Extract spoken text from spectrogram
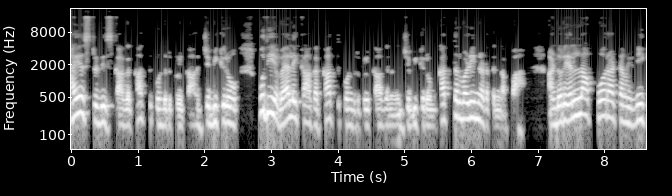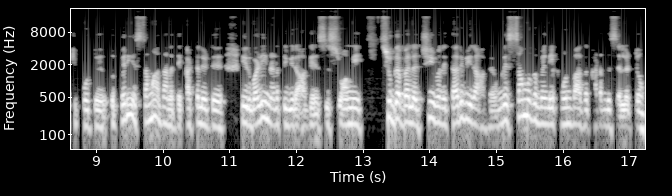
ஹையர் ஸ்டடீஸ்க்காக காத்து கொண்டிருக்கிறவங்களுக்காக ஜெபிக்கிறோம். புதிய வேலைக்காக காத்து கொண்டிருக்கிறதுக்காக நாங்கள் ஜெபிக்கிறோம். கத்தர் வழி நடத்துங்கப்பா. அன்றொரு எல்லா போராட்டங்களையும் நீக்கி போட்டு ஒரு பெரிய சமாதானத்தை கட்டளிட்டு நீர் வழி நடத்துவீராக. சுவாமி சுகபல ஜீவனை தருவீராக. உங்களுடைய சமூகம் எங்களுக்கு முன்பாக கடந்து செல்லட்டும்.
